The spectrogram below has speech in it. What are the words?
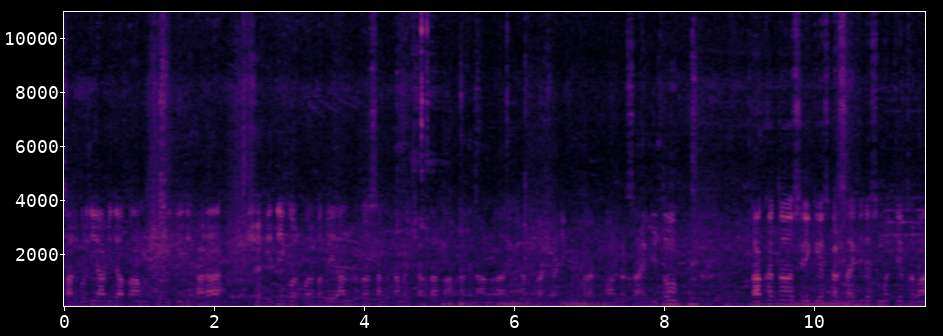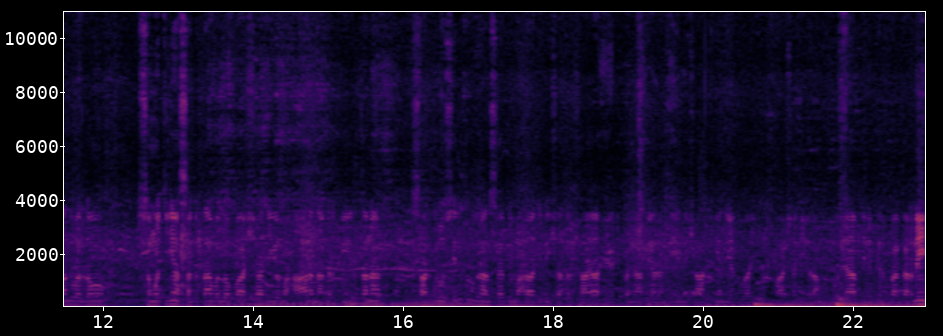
ਸਤਿਗੁਰੂ ਜੀ ਆਪ ਜੀ ਦਾ ਪਾਵਨ ਸ਼ਹੀਦੀ ਦਿਹਾੜਾ ਸ਼ਹੀਦੀ ਗੁਰਪੁਰਬ ਬੇਅੰਤ ਸੰਗਤਾਂ ਬੜੀ ਸ਼ਰਧਾ ਭਾਵਨਾ ਦੇ ਨਾਲ ਮਨਾ ਰਹੀਆਂ ਹਨ ਬਾਦਸ਼ਾਹ ਜੀ ਗੁਰਦੁਆਰਾ ਗੋਬਿੰਦਗੜ੍ਹ ਸਾਹਿਬ ਜੀ ਤੋਂ। ਤਖਤ ਸ੍ਰੀ ਕੇਸਗੜ੍ਹ ਸਾਹਿਬ ਜੀ ਦੇ ਸਮੁੱਚੇ ਪ੍ਰਬੰਧ ਵੱਲੋਂ, ਸਮੁੱਚੀਆਂ ਸੰਗਤਾਂ ਵੱਲੋਂ ਪਾਤਸ਼ਾਹ ਜੀ ਉਹ ਮਹਾਨ ਨਗਰ ਕੀਰਤਨ, ਸਤਿਗੁਰੂ ਸ੍ਰੀ ਗੁਰੂ ਗ੍ਰੰਥ ਸਾਹਿਬ ਜੀ ਮਹਾਰਾਜ ਦੀ ਛਤਰ ਛਾਇਆ ਹੇਠ ਪੰਜਾਂ ਪਿਆਰਿਆਂ ਦੀ ਨਿਸ਼ਾਨਤੀਆਂ ਦੀ ਅਗਵਾਈ ਵਿੱਚ ਪਾਤਸ਼ਾਹ ਜੀ ਆਰੰਭ ਹੋਇਆ। ਆਪ ਜੀ ਨੇ ਕਿਰਪਾ ਕਰਨੀ।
